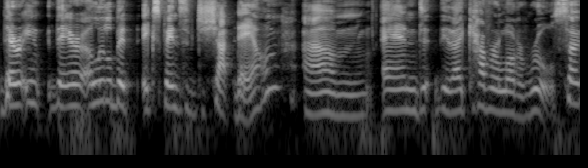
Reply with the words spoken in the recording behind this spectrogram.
They're in, they're a little bit expensive to shut down, um, and they cover a lot of rules. So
